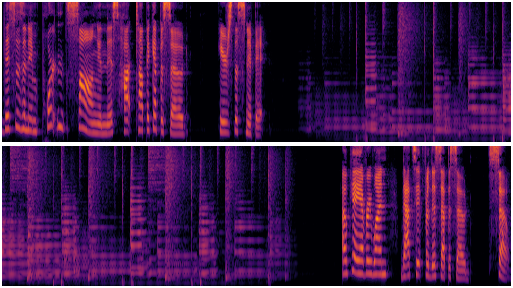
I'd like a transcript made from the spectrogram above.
This is an important song in this Hot Topic episode. Here's the snippet. Okay, everyone, that's it for this episode. So,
